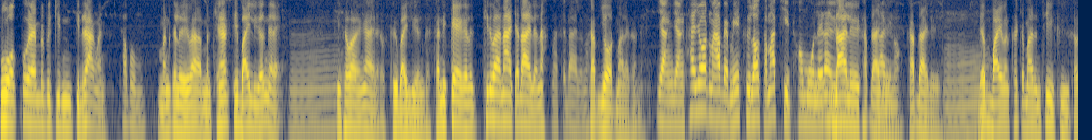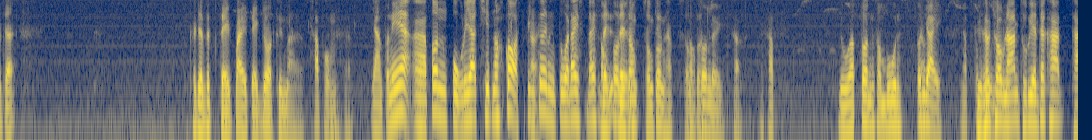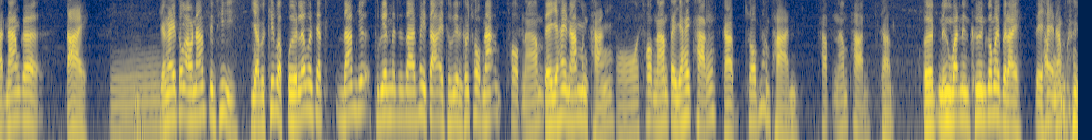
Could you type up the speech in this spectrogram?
ปลวกพวกอะไรมันไปกินกินรากมัน ครับผม มันก็เลยว่ามันชนะที่ใบเหลืองนั่นแหละอืมที่เขาว่าง่ายๆนะคือใบเหลืองแต่ครั้นี้แก้ก็เลยคิดว่าน่าจะได้แล้วนะน่าจะได้แล้วเนาะครับยอดมาแล้วครับนี่อย่างอย่างถ้ายอดมาแบบนี้คือเราสามารถฉีดฮอร์โมนเลยได้เลยได้เลยครับได้ได้เลเลยยเนอะครับได้เลยอืมเดี๋ยวใบมันเขาจะมาเต็มที่คือเขาจะ เขาจะแตกใบแตกยอดขึ้นมาครับครับผม ครับอย่างตัวนี้อ่าต้นปลูกระยะชิดเนาะก็สปริงเกอร์หนึ่งตัวได้ได้สองได้ต้นได้เลยสองสองต้นครับ สองต้นเลยครับ นะครับ ดูครับต้นสมบูรณ์ต้นใหญ่นะครับคือเขาชอบน้ำทุเรียนถ้าขาดขาดน้ำก็ตาย อืมยังไงต้องเอาน้ำเต็มที่ อย่าไปคิดว่าเปิดแล้วมันจะน้ำเยอะทุเรียนมันจะตายไม่ตายทุเรียนเขาชอบน้ำชอบน้ำแต่อย่าให้น้ำมันขังอ๋อชอบน้ำแต่อย่าให้ขังครับ ชอบน้ำผ่านครับน้ำผ่าน ครับ เปิดหนึ่งวันหนึ่งคืนก็ไม่เป็นไร แต่ให้ครับน้ำผม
